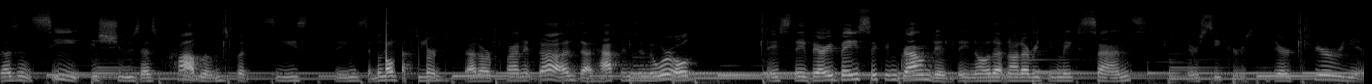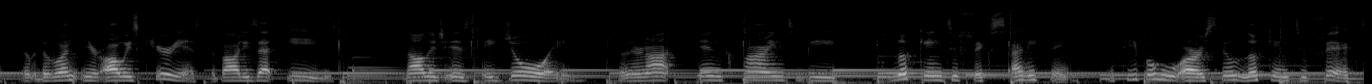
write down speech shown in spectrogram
doesn't see issues as problems, but sees things that our planet does, that happens in the world, they stay very basic and grounded. They know that not everything makes sense. They're seekers. They're curious. The, the one you're always curious. The body's at ease. Knowledge is a joy. So they're not inclined to be looking to fix anything. The people who are still looking to fix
